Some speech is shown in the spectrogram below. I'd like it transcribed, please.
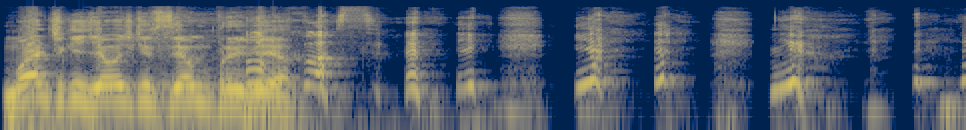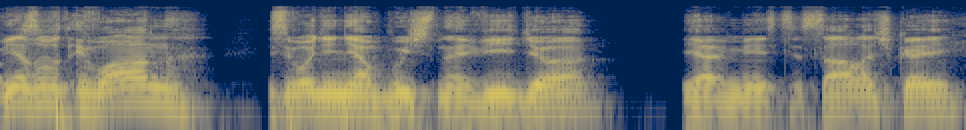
Мальчики, девочки, всем привет! Господи, я не- Меня зовут Иван, и сегодня необычное видео. Я вместе с Алочкой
